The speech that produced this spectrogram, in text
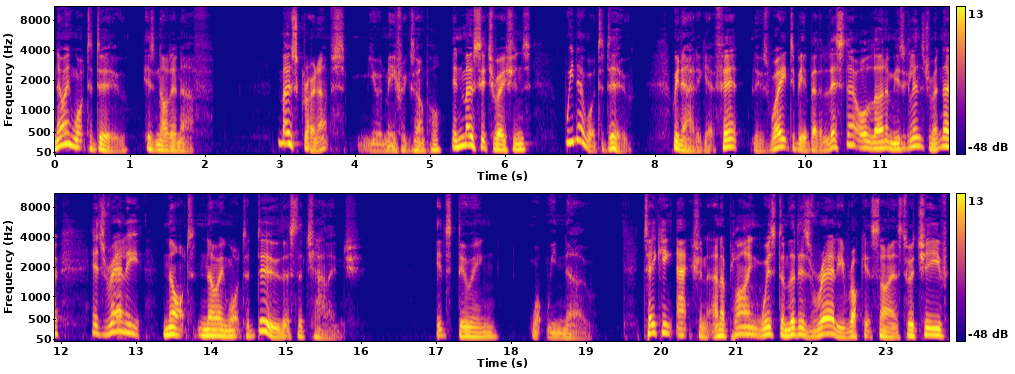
Knowing what to do is not enough. Most grown ups, you and me for example, in most situations, we know what to do. We know how to get fit, lose weight, to be a better listener, or learn a musical instrument. No, it's rarely not knowing what to do that's the challenge. It's doing what we know. Taking action and applying wisdom that is rarely rocket science to achieve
